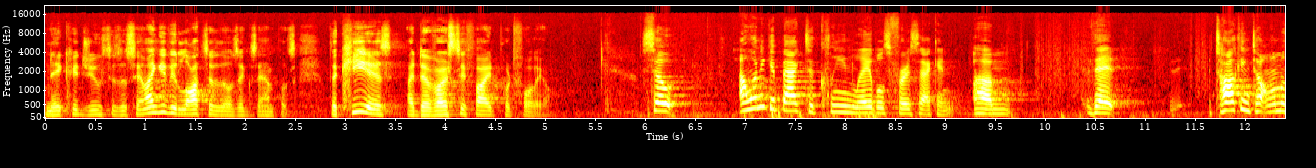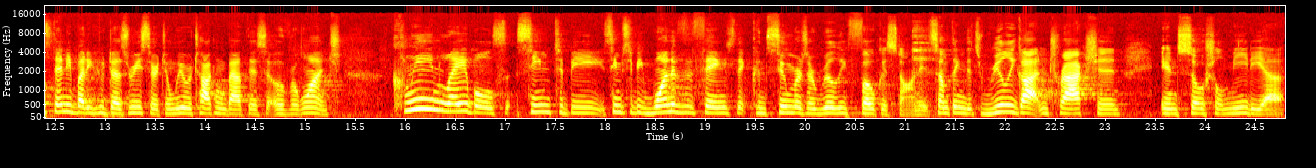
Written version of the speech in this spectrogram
Naked Juice is the same. I give you lots of those examples. The key is a diversified portfolio. So I want to get back to clean labels for a second. Um, that talking to almost anybody who does research, and we were talking about this over lunch, clean labels seem to be seems to be one of the things that consumers are really focused on. It's something that's really gotten traction in social media.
